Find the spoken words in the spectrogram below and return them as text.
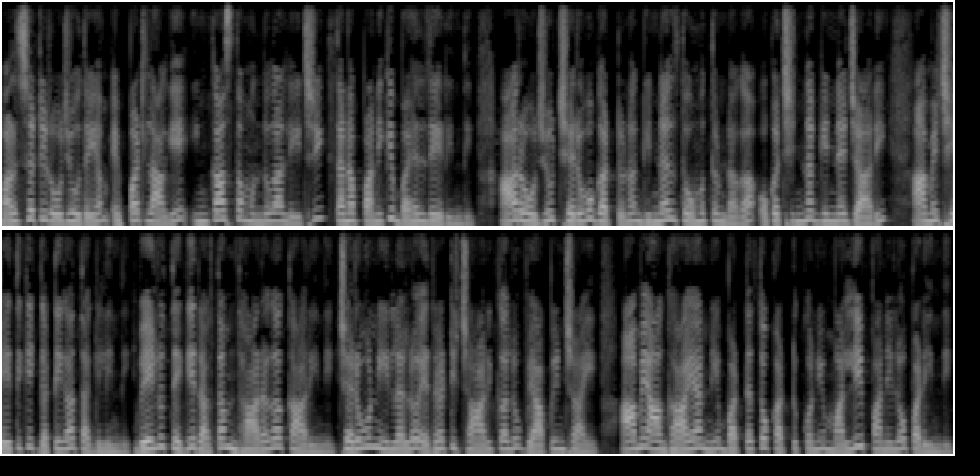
మరుసటి రోజు ఉదయం ఎప్పట్లాగే ఇంకాస్త ముందుగా లేచి తన పనికి బయలుదేరింది. ఆ రోజు చెరువు గట్టున గిన్నెలు తోముతుండగా ఒక చిన్న గిన్నె జారి ఆమె చేతికి గట్టిగా తగిలింది. వేలు తెగి రక్తం ధారగా కారింది. చెరువు నీళ్ళలో ఎర్రటి చారికలు వ్యాపించాయి. ఆమె ఆ గాయాన్ని బట్టతో కట్టుకొని మళ్ళీ పనిలో పడింది.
